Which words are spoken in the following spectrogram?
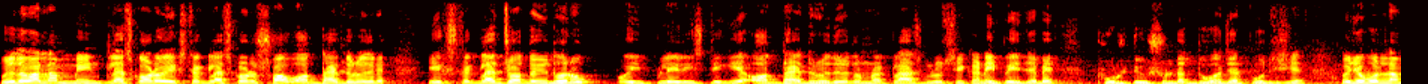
বুঝতে পারলাম? মেন ক্লাস করো এক্সট্রা ক্লাস করো, সব অধ্যায় ধরে ধরে। এক্সট্রা ক্লাস যতই ধরুক, ওই প্লে লিস্টে গিয়ে অধ্যায় ধরে ধরে তোমরা ক্লাসগুলো সেখানেই পেয়ে যাবে ফুল টিউশনটা দু হাজার পঁচিশে। ওই যে বললাম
